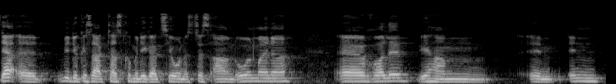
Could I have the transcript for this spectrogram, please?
Ja, äh, wie du gesagt hast, Kommunikation ist das A und O in meiner äh, Rolle. Wir haben in, in,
